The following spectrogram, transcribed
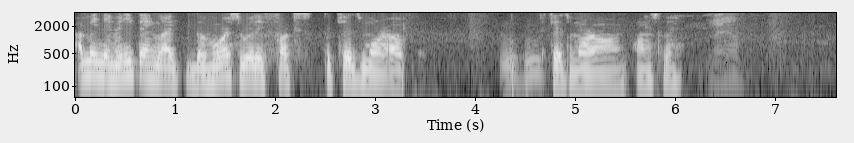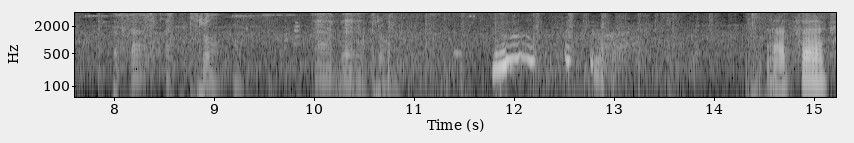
I mean, if anything, like divorce really fucks the kids more up. hmm The kids more on, honestly. Yeah. That's true. That's very true. Bad facts.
